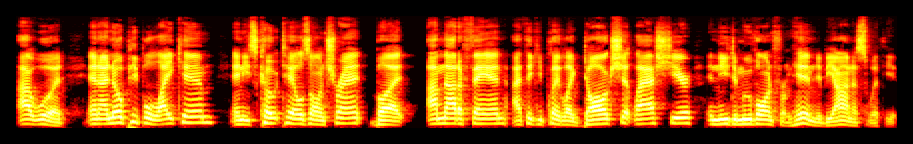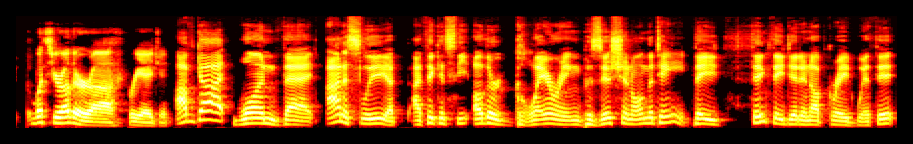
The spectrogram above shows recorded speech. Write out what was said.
I would. And I know people like him and he's coattails on Trent, but I'm not a fan. I think he played like dog shit last year and need to move on from him, to be honest with you. What's your other uh, free agent? I've got one that honestly, I- I think it's the other glaring position on the team. They think they did an upgrade with it,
